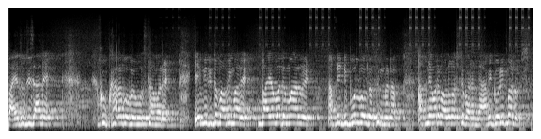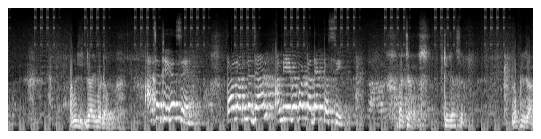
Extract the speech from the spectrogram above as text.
ভাইয়া যদি জানে খুব খারাপ হবে অবস্থা আমারে। এমনিতে তো ভাবি মারে ভাই আমাদের মারবে। আপনি একটি ভুল বলতেছেন ম্যাডাম আপনি আমার ভালোবাসতে পারেন না আমি গরিব মানুষ। আমি যাই ম্যাডাম। আচ্ছা ঠিক আছে। তাহলে আপনি যান আমি এই ব্যাপারটা দেখতাছি আচ্ছা ঠিক আছে। আপনি যান।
